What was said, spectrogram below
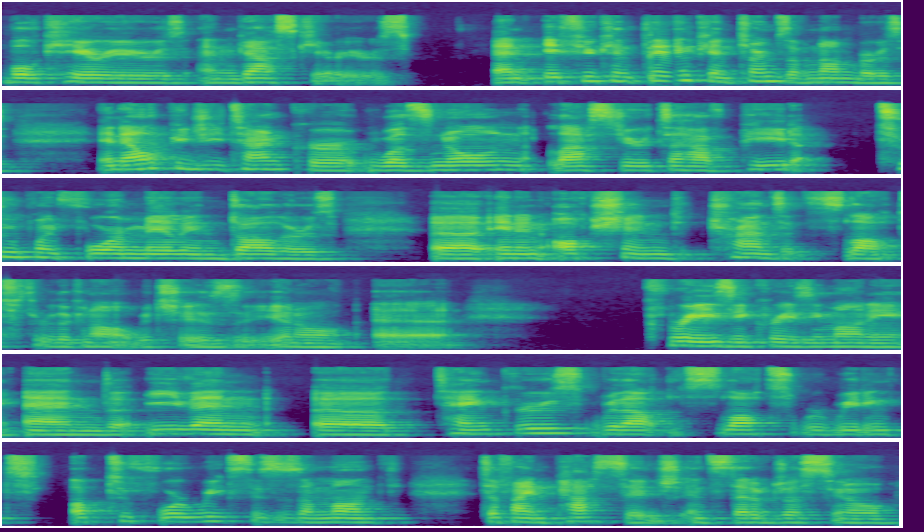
bulk carriers and gas carriers. And if you can think in terms of numbers, an LPG tanker was known last year to have paid $2.4 million uh, in an auctioned transit slot through the canal, which is, you know, uh, crazy, crazy money. And even uh, tankers without slots were waiting up to four weeks. This is a month to find passage instead of just, you know,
